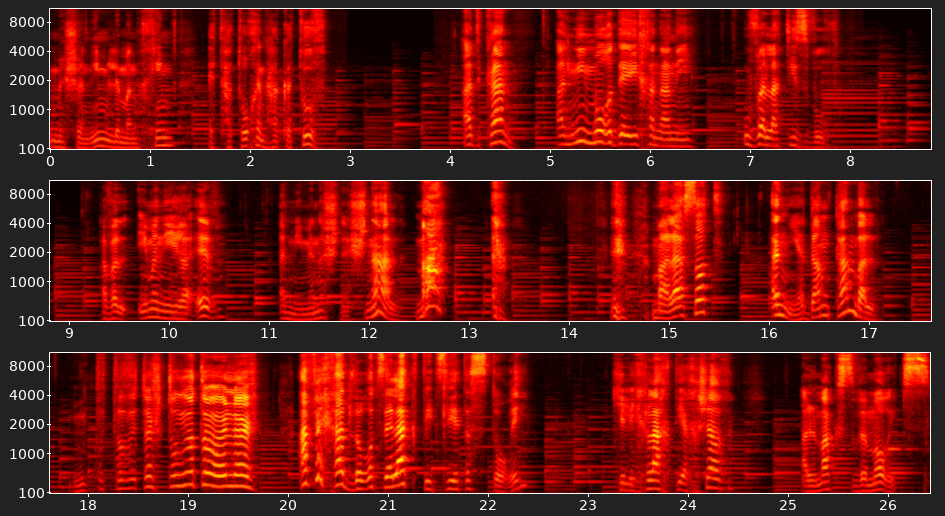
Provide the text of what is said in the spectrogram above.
משנים למנחים את התוכן הכתוב. עד כאן, אני מורדי חנני, ובלעתי זבוב. אבל אם אני רעב, אני מנשנש נעל. מה? מה לעשות? אני אדם טמבל. מי כותב את השטויות האלה? אף אחד לא רוצה להקפיץ לי את הסטורי? כי לכלכתי עכשיו על מקס ומוריץ.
